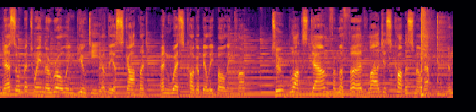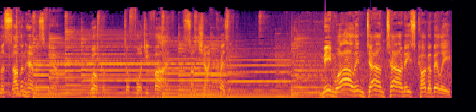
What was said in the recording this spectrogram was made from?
nestled between the rolling beauty of the escarpment and West Coggabilly Bowling Club, two blocks down from the third largest copper smelter in the southern hemisphere. Welcome to 45 Sunshine Crescent. Meanwhile, in downtown East Coggabilly,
